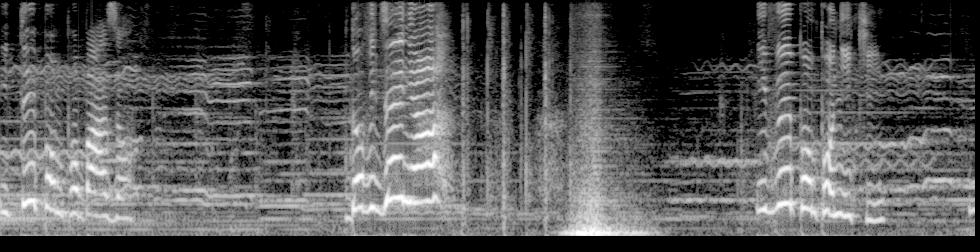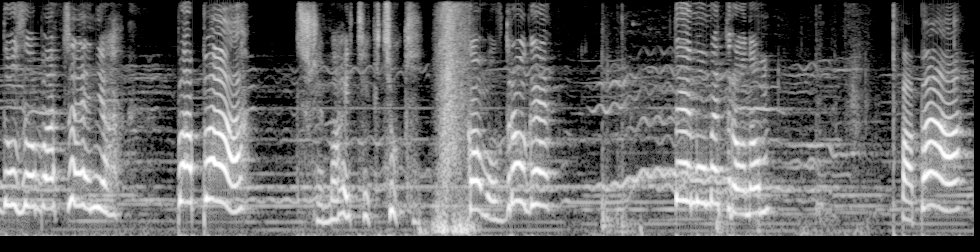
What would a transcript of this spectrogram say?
I ty, pompobazo. Do widzenia. I wy, pomponiki. Do zobaczenia. Papa! Pa. Trzymajcie kciuki. Komu w drogę, temu metronom. Pa, pa!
